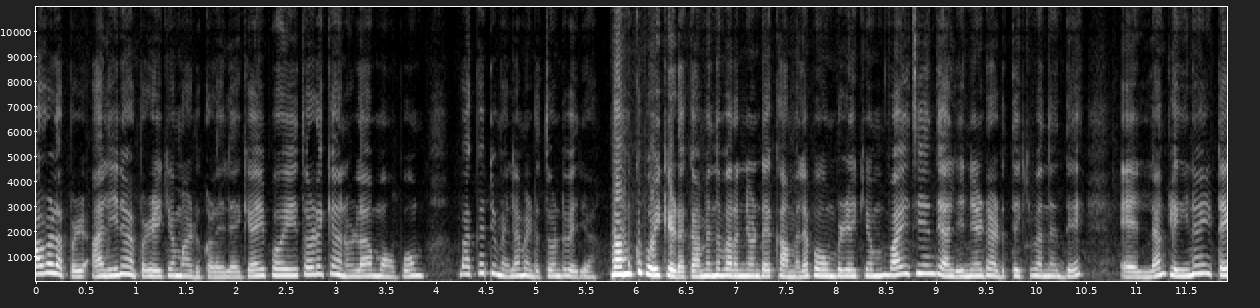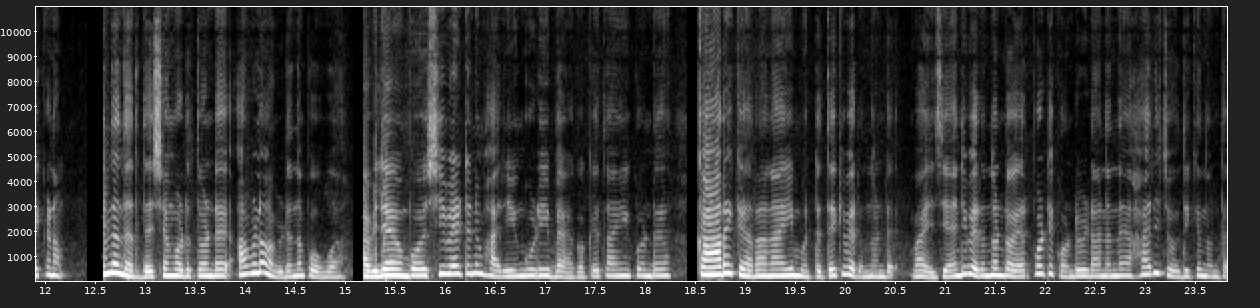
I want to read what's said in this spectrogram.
അവൾ അലീന അപ്പോഴേക്കും അടുക്കളയിലേക്കായി പോയി തുടയ്ക്കാനുള്ള മോപ്പവും ബക്കറ്റുമെല്ലാം എല്ലാം എടുത്തുകൊണ്ട് വരിക. നമുക്ക് പോയി കിടക്കാമെന്ന് പറഞ്ഞുകൊണ്ട് കമല പോകുമ്പോഴേക്കും വൈജയന്തി അലീനയുടെ അടുത്തേക്ക് വന്ന് ദേ എല്ലാം ക്ലീനായി ഇട്ടേക്കണം എന്ന നിർദ്ദേശം കൊടുത്തോണ്ട് അവളും അവിടെ നിന്ന് പോവുക. രാവിലെയാകുമ്പോൾ ശിവേട്ടനും ഹരിയും കൂടി ബാഗൊക്കെ താങ്ങിക്കൊണ്ട് കാറിൽ കയറാനായി മുറ്റത്തേക്ക് വരുന്നുണ്ട്. വൈജയാന്റി വരുന്നുണ്ടോ എയർപോർട്ടിൽ കൊണ്ടുവിടാനെന്ന് ഹരി ചോദിക്കുന്നുണ്ട്.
